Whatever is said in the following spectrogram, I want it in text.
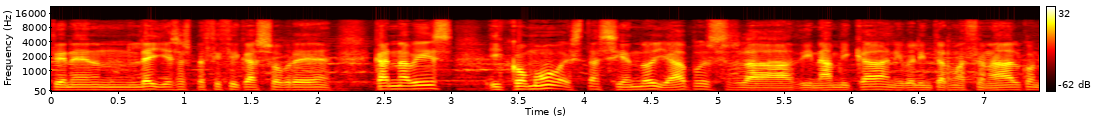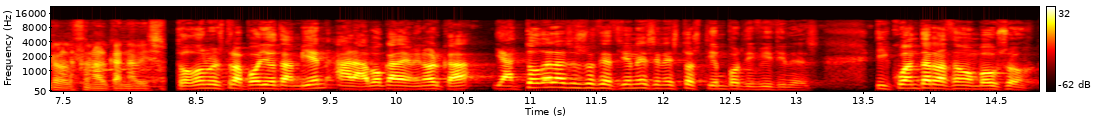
tienen leyes específicas sobre cannabis y cómo está siendo ya pues, la dinámica a nivel internacional con relación al cannabis. Todo nuestro apoyo también a la Boca de Menorca y a todas las asociaciones en estos tiempos difíciles. Y cuánta razón, Bouso.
